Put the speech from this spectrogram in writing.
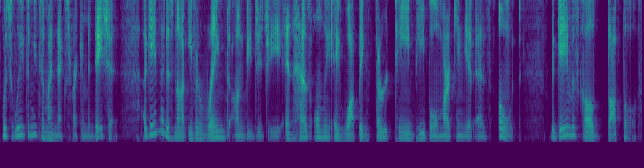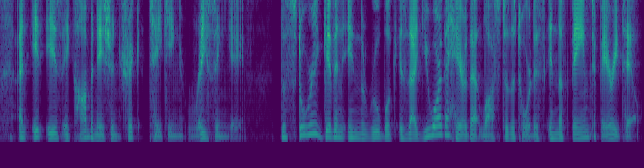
Which leads me to my next recommendation a game that is not even ranked on BGG and has only a whopping 13 people marking it as owned. The game is called Datto, and it is a combination trick taking racing game. The story given in the rulebook is that you are the hare that lost to the tortoise in the famed fairy tale.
